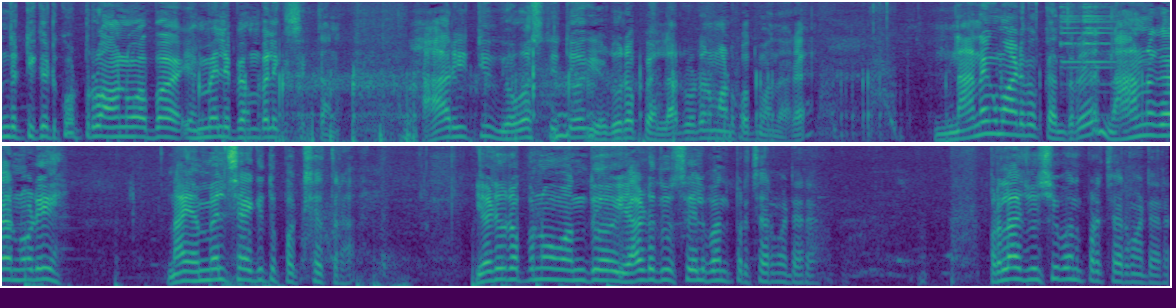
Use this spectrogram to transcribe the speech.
ಒಂದು ಟಿಕೆಟ್ ಕೊಟ್ಟರು ಅವನು ಒಬ್ಬ ಎಂ ಎಲ್ ಎ ಬೆಂಬಲಕ್ಕೆ ಸಿಗ್ತಾನೆ. ಆ ರೀತಿ ವ್ಯವಸ್ಥಿತವಾಗಿ ಯಡಿಯೂರಪ್ಪ ಎಲ್ಲರೂ ಮಾಡ್ಕೊತ ಬಂದಾರೆ. ನನಗೆ ಮಾಡ್ಬೇಕಂದ್ರೆ ನನಗೆ ನೋಡಿ, ನಾ ಎಂ ಎಲ್ ಸಿ ಆಗಿದ್ದು ಪಕ್ಷೇತ್ರ. ಯಡಿಯೂರಪ್ಪನೂ ಒಂದು ಎರಡು ದಿವಸ ಇಲ್ಲಿ ಬಂದು ಪ್ರಚಾರ ಮಾಡ್ಯಾರ. ಪ್ರಹ್ಲಾದ್ ಜೋಶಿ ಬಂದು ಪ್ರಚಾರ ಮಾಡ್ಯಾರ.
